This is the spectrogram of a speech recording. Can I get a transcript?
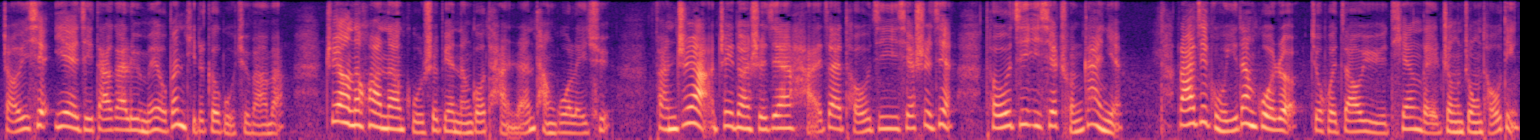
找一些业绩大概率没有问题的个股去玩玩。这样的话呢，股市便能够坦然淌过雷区。反之啊，这段时间还在投机一些事件，投机一些纯概念，垃圾股一旦过热，就会遭遇天雷正中头顶，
